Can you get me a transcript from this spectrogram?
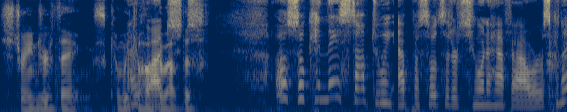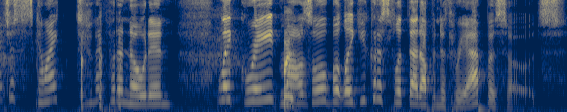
Stranger Things. Can we talk about this? Oh, so can they stop doing episodes that are two and a half hours? Can I just can I can I put a note in? Like, great, But- Mazel, but like you could have split that up into three episodes.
